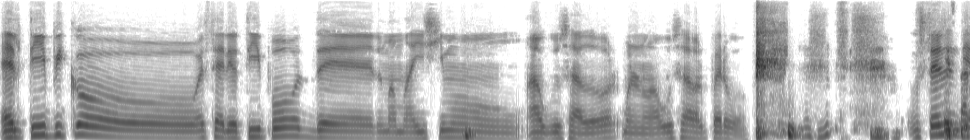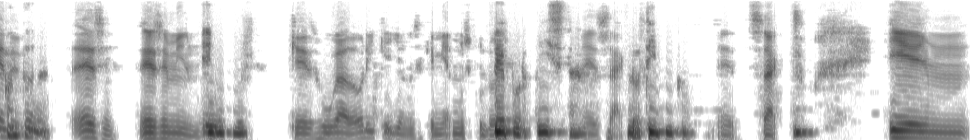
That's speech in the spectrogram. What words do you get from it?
El típico estereotipo del mamadísimo abusador. Bueno, no abusador, pero. Ustedes Está entienden. Ese, ese mismo. Que es jugador y que yo no sé qué mierda musculoso. deportista, Exacto, lo típico. exacto. Y, mm,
